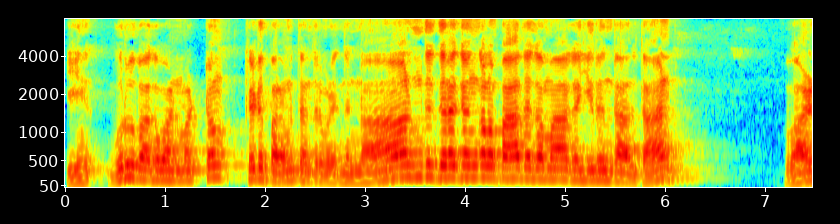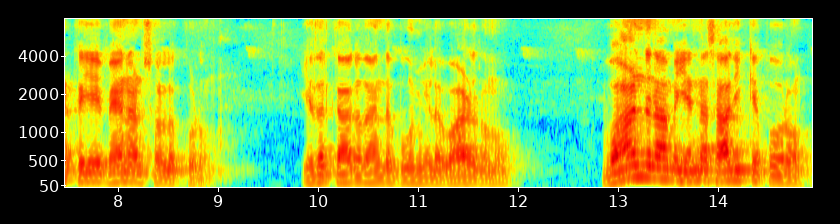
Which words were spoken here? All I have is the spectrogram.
இ- குரு பகவான் மட்டும் கெடு பலன்கள் தந்துட முடியாது. இந்த நான்கு கிரகங்களும் பாதகமாக இருந்தால்தான் வாழ்க்கையே வேணான்னு சொல்லக்கூடும். எதற்காக தான் இந்த பூமியில் வாழணுமோ? வாழ்ந்து நாம் என்ன சாதிக்க போகிறோம்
